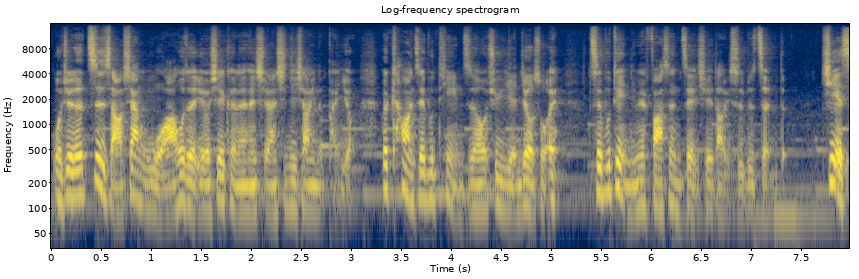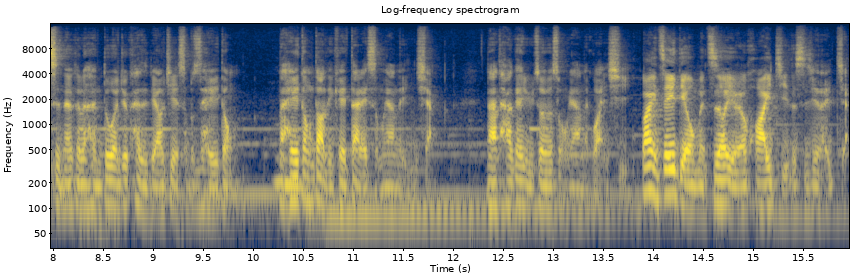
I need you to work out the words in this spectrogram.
我觉得至少像我啊，或者有些可能很喜欢星际效应的朋友，会看完这部电影之后去研究说，哎，这部电影里面发生这一切到底是不是真的？借此呢，可能很多人就开始了解什么是黑洞，那黑洞到底可以带来什么样的影响？那它跟宇宙有什么样的关系？关于这一点，我们之后也会花一集的时间来讲。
